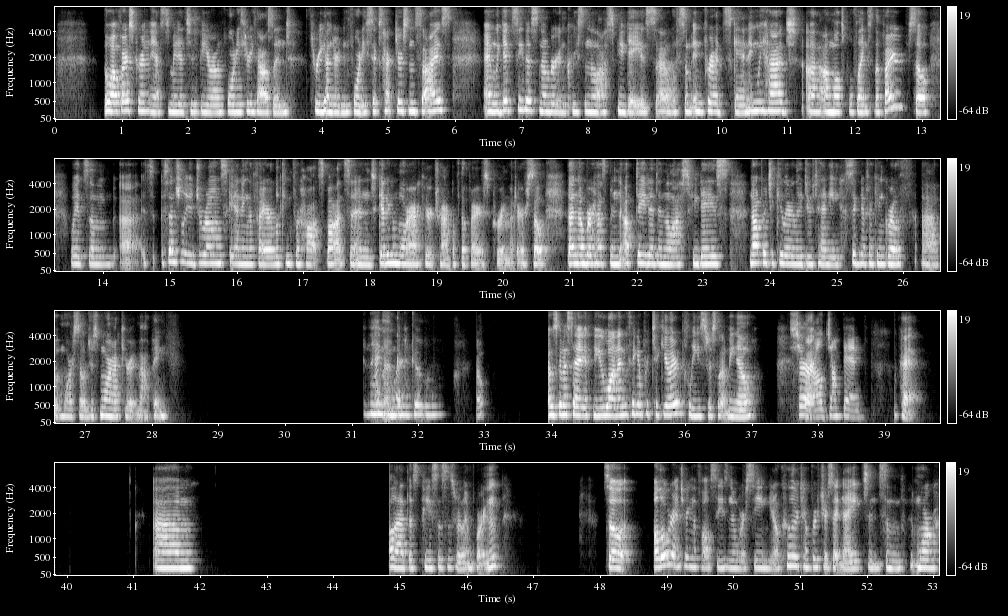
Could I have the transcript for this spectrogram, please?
The wildfire is currently estimated to be around 43,346 hectares in size. And we did see this number increase in the last few days uh, with some infrared scanning we had uh, on multiple flanks of the fire. So we had some, uh, it's essentially a drone scanning the fire, looking for hot spots and getting a more accurate track of the fire's perimeter. So that number has been updated in the last few days, not particularly due to any significant growth, uh, but more so just more accurate mapping. And then I'm going to go. Oh, I was going to say, if you want anything in particular, please just let me know. Sure, but, I'll jump in. Okay. Um, I'll add this piece. This is really important. So although we're entering the fall season and we're seeing, you know, cooler temperatures at night and some more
